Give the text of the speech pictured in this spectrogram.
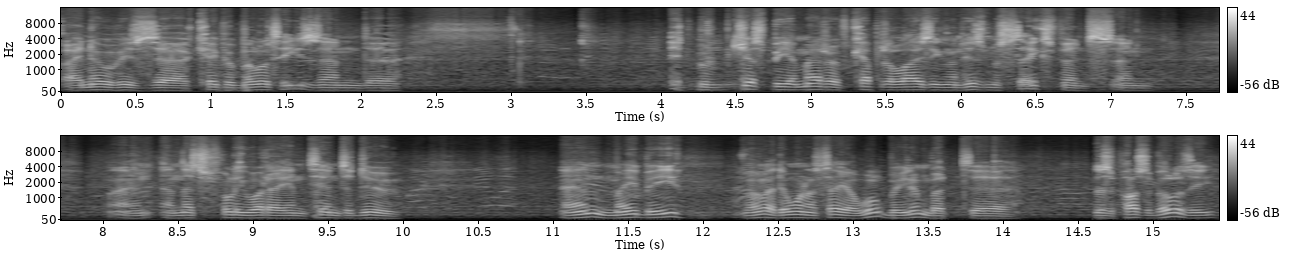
I know his uh, capabilities, and uh, it would just be a matter of capitalizing on his mistakes, Vince, and and and that's fully what I intend to do. And maybe, well, I don't want to say I will beat him, but uh, there's a possibility.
